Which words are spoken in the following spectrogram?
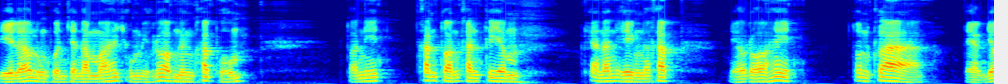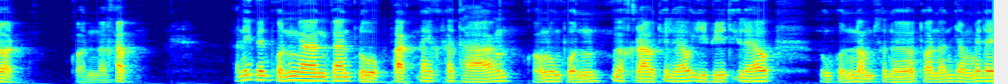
ดีแล้วลุงพลจะนำมาให้ชมอีกรอบหนึ่งครับผม ตอนนี้ขั้นตอนการเตรียมแค่นั้นเองนะครับ เดี๋ยวรอให้ต้นกล้าแตกยอด ก่อนนะครับ อันนี้เป็นผลงานการปลูกผักในกระถางของลุงผลเมื่อคราวที่แล้ว EP ที่แล้วลุงผลนำเสนอตอนนั้นยังไม่ได้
